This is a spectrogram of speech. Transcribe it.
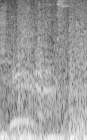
Kira!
